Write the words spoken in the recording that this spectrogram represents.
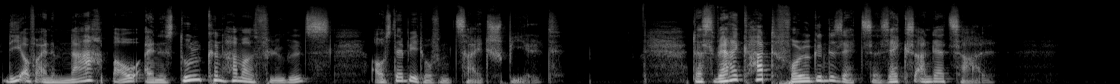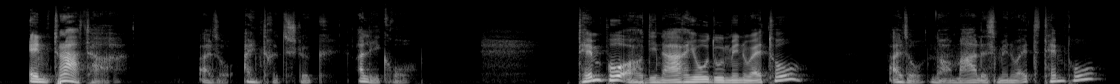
die auf einem Nachbau eines Dulkenhammerflügels aus der Beethoven-Zeit spielt. Das Werk hat folgende Sätze, sechs an der Zahl. Entrata, also Eintrittsstück, Allegro. Tempo ordinario d'un menuetto, also normales Menuett-Tempo.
